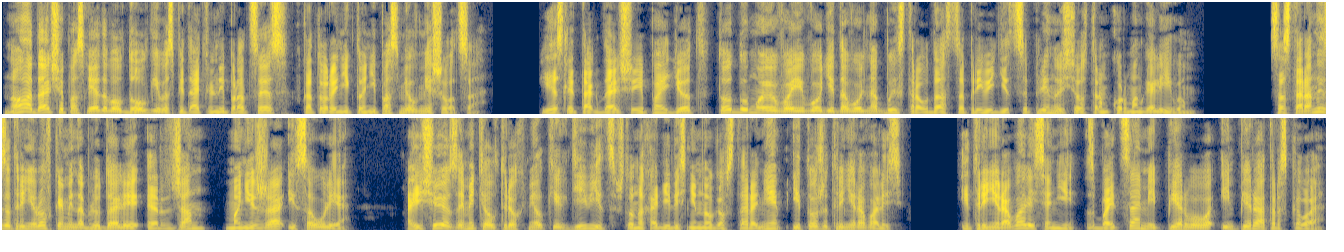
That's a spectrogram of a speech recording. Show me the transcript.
Ну а дальше последовал долгий воспитательный процесс, в который никто не посмел вмешиваться. Если так дальше и пойдет, то, думаю, воеводе довольно быстро удастся привить дисциплину сестрам Курмангалиевым. Со стороны за тренировками наблюдали Эрджан, Манижа и Сауле. А еще я заметил трех мелких девиц, что находились немного в стороне и тоже тренировались. И тренировались они с бойцами первого императорского,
